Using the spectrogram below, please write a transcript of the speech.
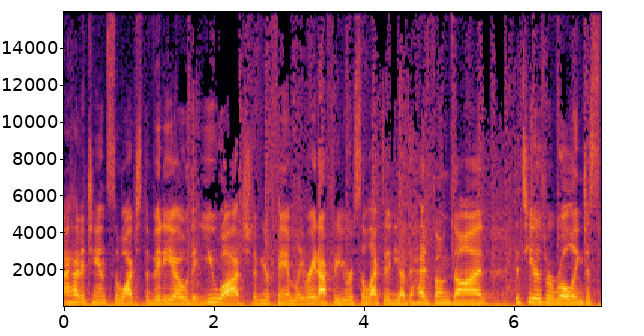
I had a chance to watch the video that you watched of your family right after you were selected. You had the headphones on, the tears were rolling, just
